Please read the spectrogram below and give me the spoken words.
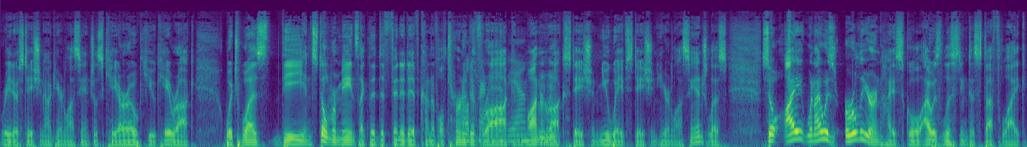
radio station out here in Los Angeles, KROQ, K Rock, which was the and still remains like the definitive kind of alternative, Alternative, rock yeah. and modern rock station, new wave station here in Los Angeles. So I, when I was earlier in high school, I was listening to stuff like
